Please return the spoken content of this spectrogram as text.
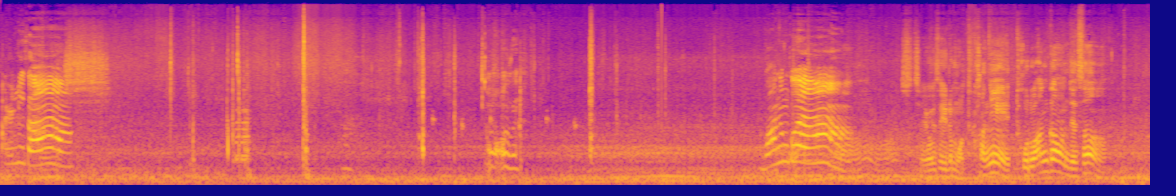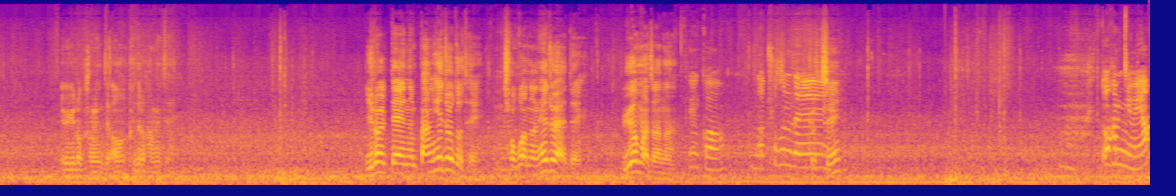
빨리 가. 어, 어 왜? 뭐 하는 어, 거야? 뭐, 진짜 여기서 이러면 어떡하니 도로 한가운데서 여기로 가면 돼 어 그대로 가면 돼 이럴 때는 빵 해줘도 돼 저거는 해줘야 돼 위험하잖아 그러니까 나 추근데. 그치? 또 합류야?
